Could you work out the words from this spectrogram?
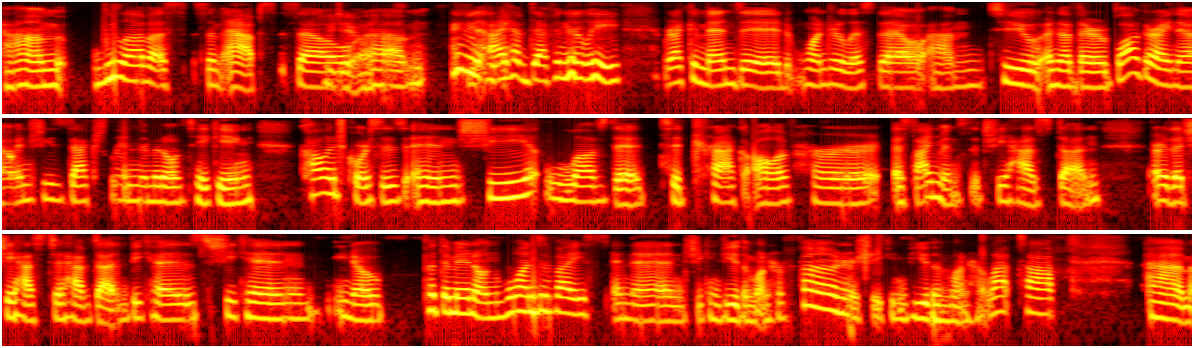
Um, we love us some apps, so um, I have definitely recommended Wunderlist though um, to another blogger I know, and she's actually in the middle of taking college courses, and she loves it to track all of her assignments that she has done or that she has to have done because she can, you know, put them in on one device and then she can view them on her phone or she can view them on her laptop. Um,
